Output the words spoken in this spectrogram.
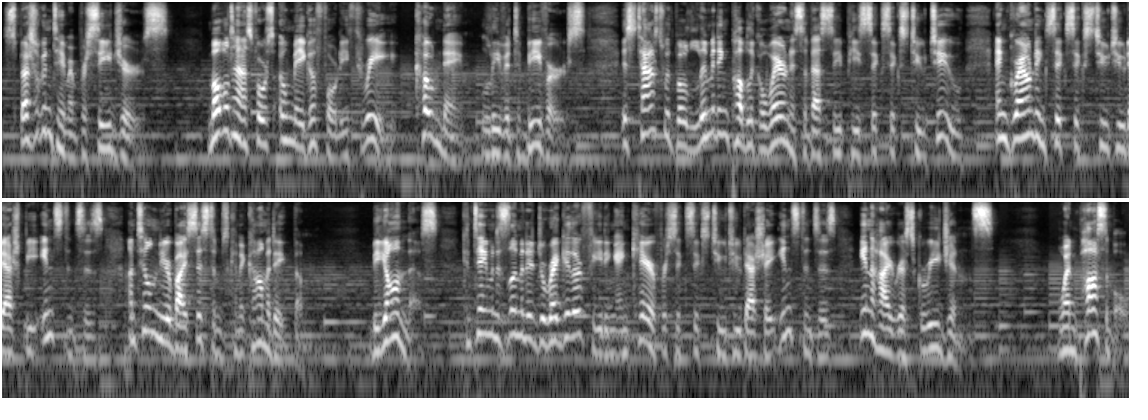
Special Containment Procedures Mobile Task Force Omega 43, codename Leave It to Beavers, is tasked with both limiting public awareness of SCP-6622 and grounding 6622-B instances until nearby systems can accommodate them. Beyond this, containment is limited to regular feeding and care for 6622-A instances in high-risk regions. When possible,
